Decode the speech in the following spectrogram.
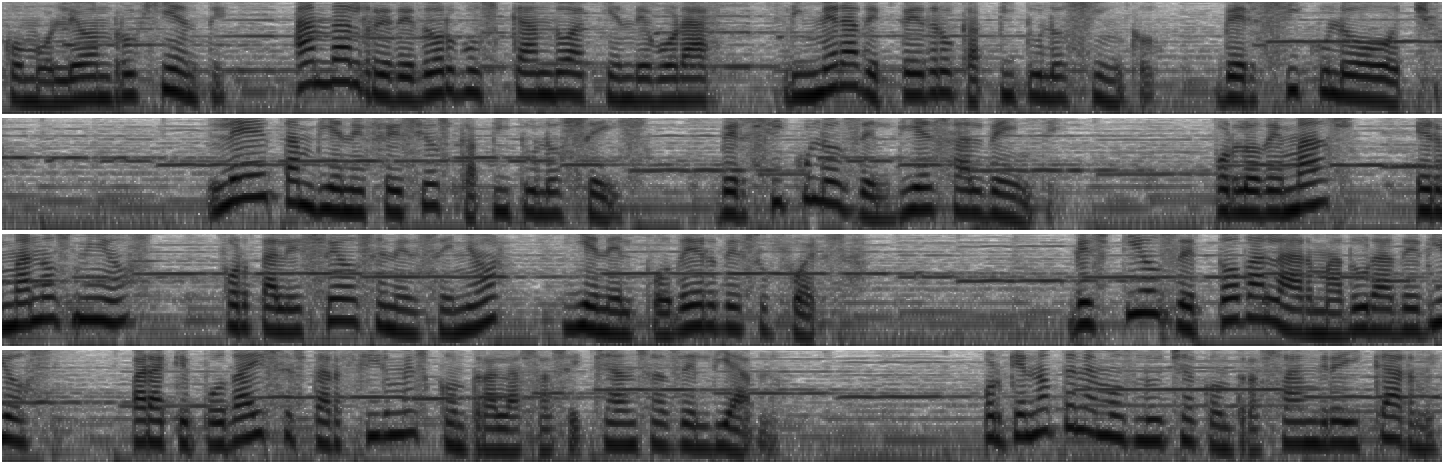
como león rugiente, anda alrededor buscando a quien devorar. Primera de Pedro capítulo 5, versículo 8. Lee también Efesios capítulo 6, versículos del 10 al 20. Por lo demás, hermanos míos, fortaleceos en el Señor y en el poder de su fuerza. Vestíos de toda la armadura de Dios, para que podáis estar firmes contra las acechanzas del diablo. Porque no tenemos lucha contra sangre y carne,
